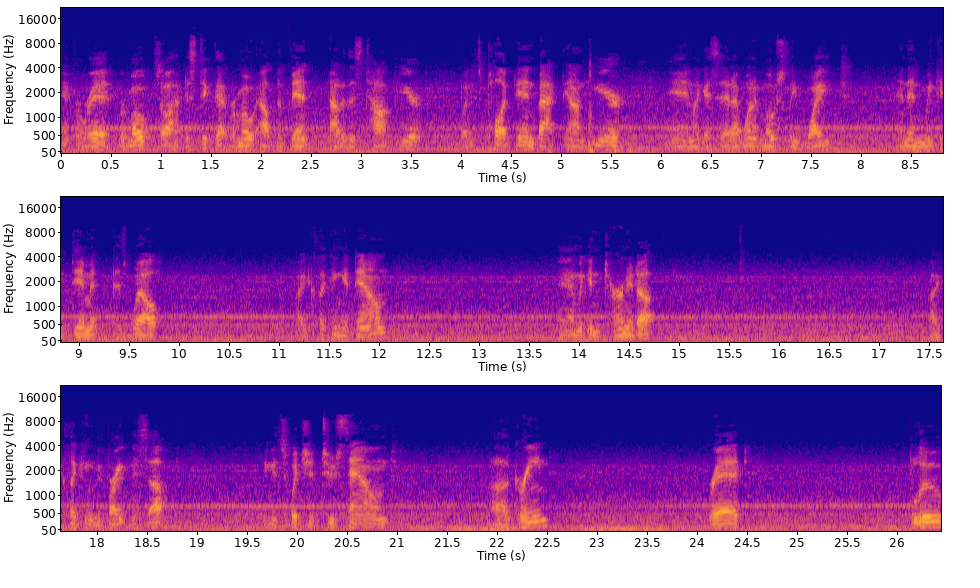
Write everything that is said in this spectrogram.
infrared remote, so I'll have to stick that remote out the vent out of this top here. But it's plugged in back down here. And like I said, I want it mostly white. And then we could dim it as well by clicking it down. And we can turn it up by clicking the brightness up. You can switch it to sound uh, green, red, blue,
